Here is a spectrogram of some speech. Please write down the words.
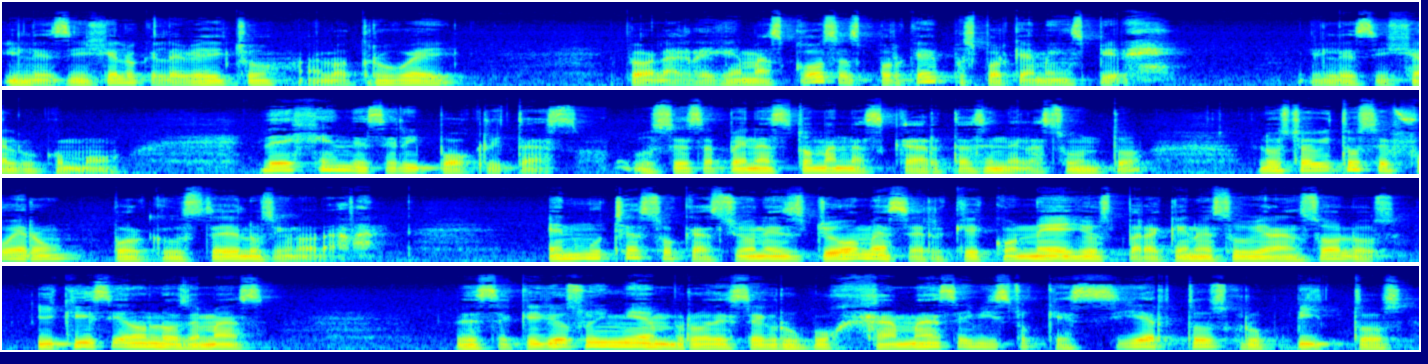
y les dije lo que le había dicho al otro güey, pero le agregué más cosas. ¿Por qué? Pues porque me inspiré. Y les dije algo como, dejen de ser hipócritas. Ustedes apenas toman las cartas en el asunto los chavitos se fueron porque ustedes los ignoraban. En muchas ocasiones yo me acerqué con ellos para que no estuvieran solos. ¿Y qué hicieron los demás? Desde que yo soy miembro de este grupo, jamás he visto que ciertos grupitos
